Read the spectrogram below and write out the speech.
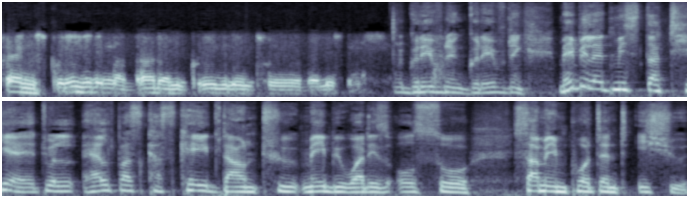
Thanks. Good evening, my brother, and good evening to the listeners. Good evening. Good evening. Maybe let me start here. It will help us cascade down to maybe what is also some important issue.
